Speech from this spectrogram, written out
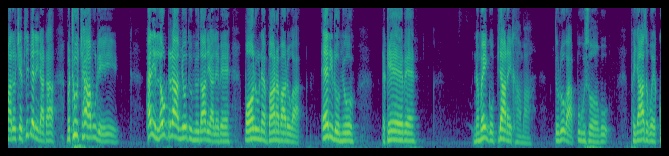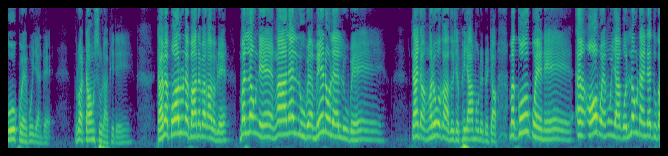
မှာတို့ချက်ဖြစ်ပြနေတာဒါမထူးခြားဘူးလေအဲ့ဒီလောက်တရမျိုးသူမျိုးသားတွေကလည်းပဲပေါလုနဲ့ဘာနာဘာတို့ကအဲ့ဒီလိုမျိုးတကယ်ပဲနမိတ်ကိုပြတဲ့အခါမှာသူတို့ကပူစော်ဖို့ဖျားစပွဲကိုးကွယ်ဖို့ရန်အတွက်သူတို့ကတောင်းဆိုတာဖြစ်တယ် ဒါပေမဲ့ပေါလုနဲ့ဘာနာဘာကပဲလေမလုံနဲ့ငါလည်းလူပဲမင်းတို့လည်းလူပဲဒါကြောင့်ငါတို့ကဆိုချင်ဖျားမှုတဲ့အတွက်ကြောင့်မကိုးကွယ်နဲ့အံ့ဩပွယ်မှုရာကိုလှုပ်နိုင်တဲ့သူက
